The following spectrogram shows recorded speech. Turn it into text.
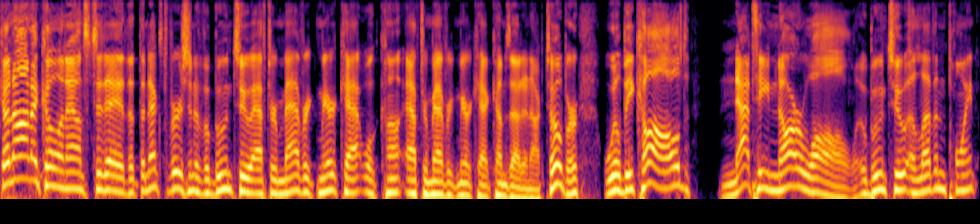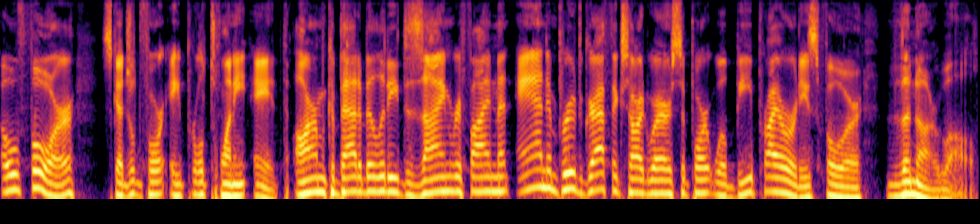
Canonical announced today that the next version of Ubuntu after Maverick Meerkat will come after Maverick Meerkat comes out in October will be called Natty Narwhal Ubuntu 11.04 scheduled for April 28th. ARM compatibility, design refinement and improved graphics hardware support will be priorities for the Narwhal.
